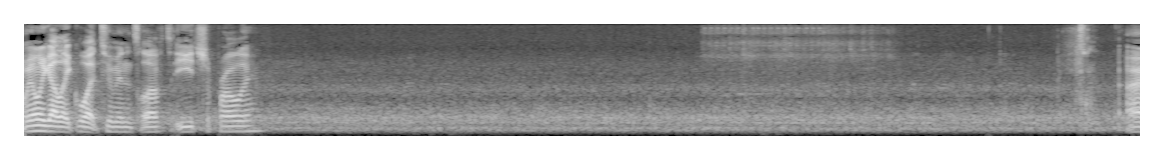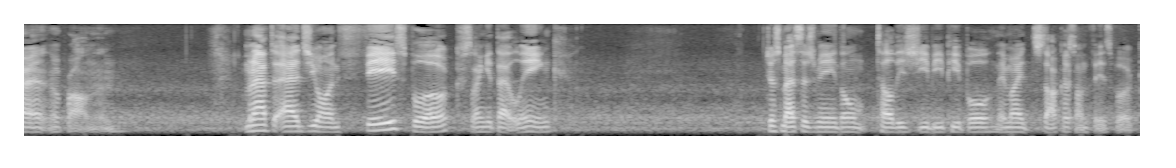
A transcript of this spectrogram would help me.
We only got like what two minutes left each, probably. Alright, no problem then. I'm gonna have to add you on Facebook so I can get that link. Just message me, don't tell these GB people. They might stalk us on Facebook.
